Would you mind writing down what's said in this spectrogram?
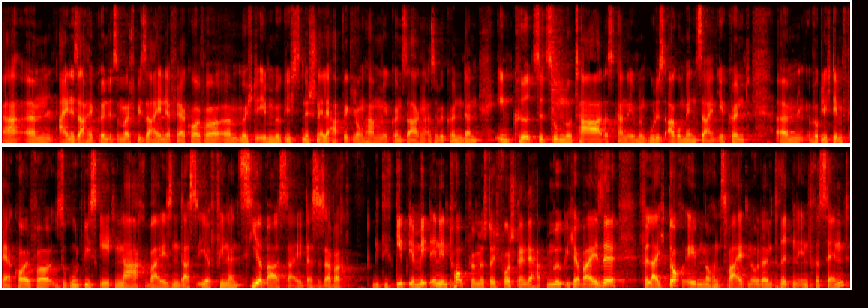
Ja, ähm, eine Sache könnte zum Beispiel sein, der Verkäufer äh, möchte eben möglichst eine schnelle Abwicklung haben. Ihr könnt sagen, also wir können dann in Kürze zum Notar, das kann eben ein gutes Argument sein. Ihr könnt ähm, wirklich dem Verkäufer so gut wie es geht nachweisen, dass ihr finanzierbar seid. Das ist einfach das gebt ihr mit in den Topf. Ihr müsst euch vorstellen, der hat möglicherweise vielleicht doch eben noch einen zweiten oder einen dritten Interessent.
